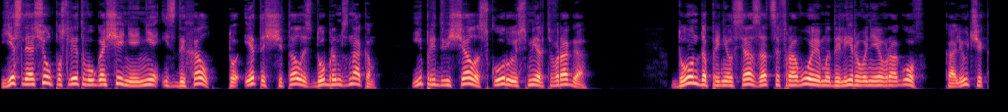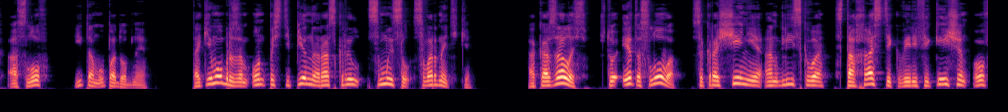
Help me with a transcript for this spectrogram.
Если осел после этого угощения не издыхал, то это считалось добрым знаком и предвещало скорую смерть врага. Донда принялся за цифровое моделирование врагов, колючек, ослов и тому подобное. Таким образом, он постепенно раскрыл смысл сварнетики. Оказалось, что это слово – сокращение английского Stochastic Verification of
